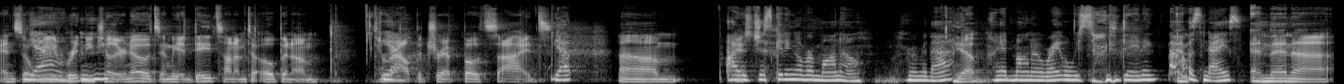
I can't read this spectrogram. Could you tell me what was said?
and so Yeah, we had written Mm-hmm. each other notes, and we had dates on them to open them throughout Yeah. the trip, both sides. Yep. Um, I was just getting over mono. Remember that? Yep. I had mono right when we started dating. That was nice. And then, uh,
